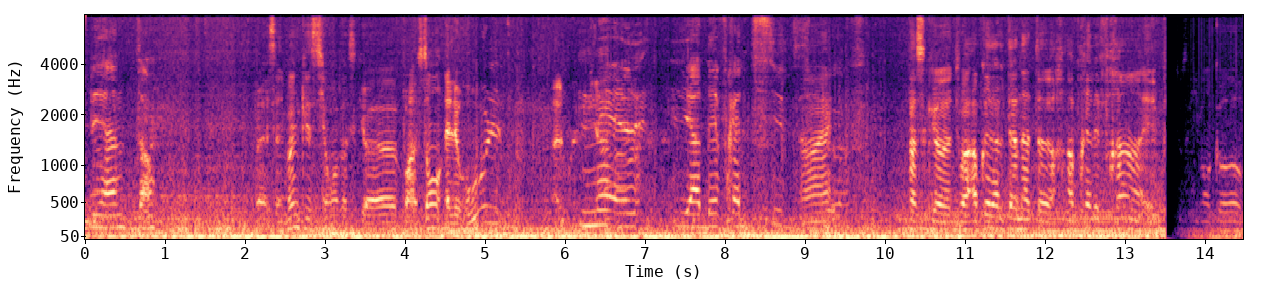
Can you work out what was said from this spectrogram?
bien de temps. Ouais, c'est une bonne question hein, parce que euh, pour l'instant elle roule. Elle roule bien. Mais il y a des frais dessus. Ouais. Parce que toi, après l'alternateur, après les freins et tout ce qui va encore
